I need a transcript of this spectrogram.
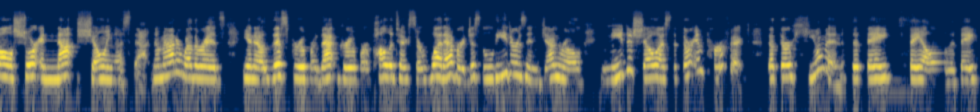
fall short in not showing us that no matter whether it's you know this group or that group or politics or whatever just leaders in general need to show us that they're imperfect that they're human that they fail that they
